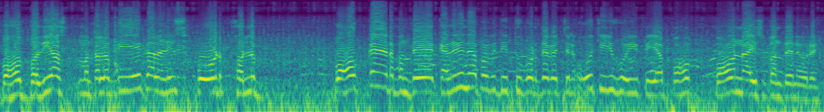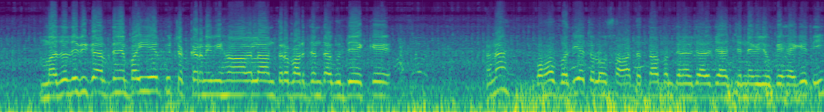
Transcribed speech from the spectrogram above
ਬਹੁਤ ਵਧੀਆ ਮਤਲਬ ਵੀ ਇਹ ਗੱਲ ਨਹੀਂ ਸਪੋਰਟ ਫੁੱਲ ਬਹੁਤ ਘੈਂਟ ਬੰਦੇ ਕਹਿੰਦੇ ਨੇ ਆਪਾਂ ਵੀ ਦਿੱਤੂਪੁਰ ਦੇ ਵਿੱਚ ਨੇ, ਉਹ ਚੀਜ਼ ਹੋਈ ਪਈ ਆ ਬਹੁਤ ਬਹੁਤ ਨਾਈਸ ਬੰਦੇ ਨੇ ਉਰੇ। ਮਦਦ ਵੀ ਕਰਦੇ ਨੇ ਭਾਈ ਇਹ ਕੋਈ ਚੱਕਰ ਨਹੀਂ ਵੀ ਹਾਂ ਅਗਲਾ ਅੰਦਰ ਵੜ ਜਾਂਦਾ ਕੋਈ ਦੇਖ ਕੇ। ਹਨਾ? ਬਹੁਤ ਵਧੀਆ ਚਲੋ ਸਾਥ ਦਿੱਤਾ ਬੰਦੇ ਨੇ ਵਿਚਾਰੇ ਜਿਹੇ ਜਿੰਨੇ ਕੁ ਜੋਗੇ ਹੈਗੇ ਤੀ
